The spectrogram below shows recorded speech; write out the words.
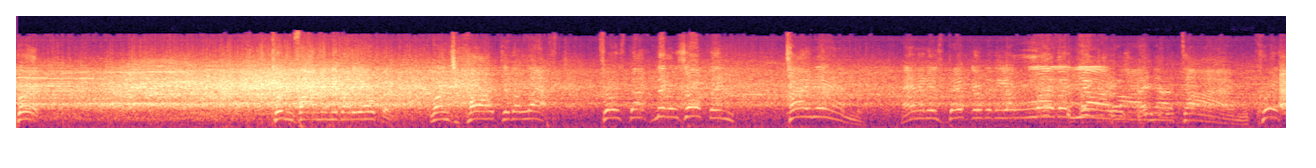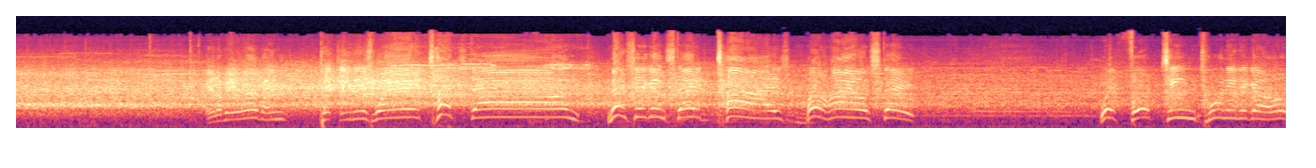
Burke couldn't find anybody open. Runs hard to the left. Throws back, middle's open. Tight end. And it is Baker to the 11-yard line that time. Chris. It'll be Irvin picking his way. Touchdown! Michigan State ties Ohio State. With 14.20 to go,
